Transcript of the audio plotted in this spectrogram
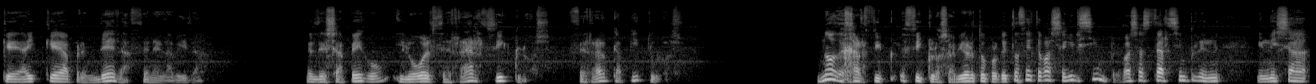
que hay que aprender a hacer en la vida. El desapego y luego el cerrar ciclos, cerrar capítulos. No dejar ciclos abiertos porque entonces te vas a seguir siempre, vas a estar siempre en, esa,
